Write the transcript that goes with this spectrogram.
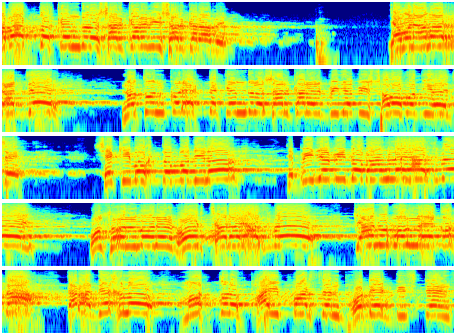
আবার তো কেন্দ্র সরকারেরই সরকার হবে। যেমন আমার রাজ্যে নতুন করে একটা কেন্দ্র সরকারের বিজেপি সভাপতি হয়েছে। সে কি বক্তব্য দিল? যে বিজেপি তো বাংলায় আসবে, মুসলমানের ভোট ছাড়াই আসবে। কেন বলল কথা? তারা দেখল মাত্র ফাইভ পার্সেন্ট ভোটের ডিস্টেন্স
